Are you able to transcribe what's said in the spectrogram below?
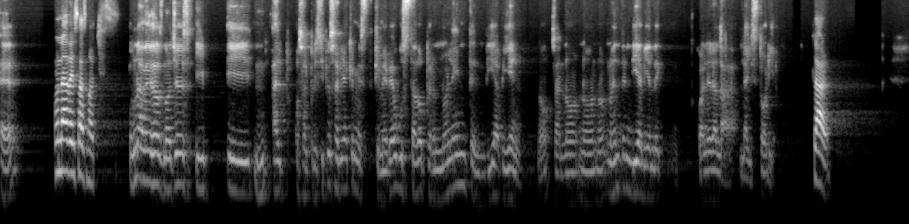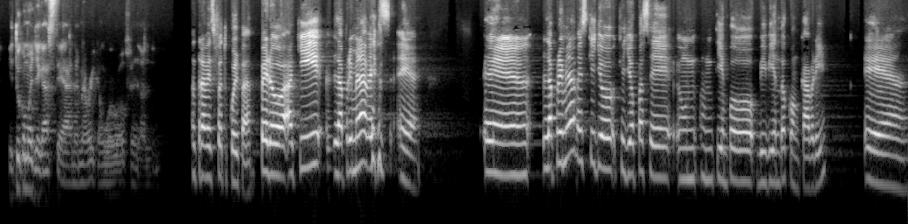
¿Eh? Una de esas noches. una de esas noches y, y al, o sea, al principio sabía que me, que me había gustado, pero no le entendía bien, ¿no? O sea, no, no, no, no entendía bien de cuál era la, la historia. Claro. ¿Y tú cómo llegaste a An American Werewolf in London? Otra vez fue tu culpa. Pero aquí, la primera vez, eh, eh, la primera vez que yo, que yo pasé un, un tiempo viviendo con Cabri, eh,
